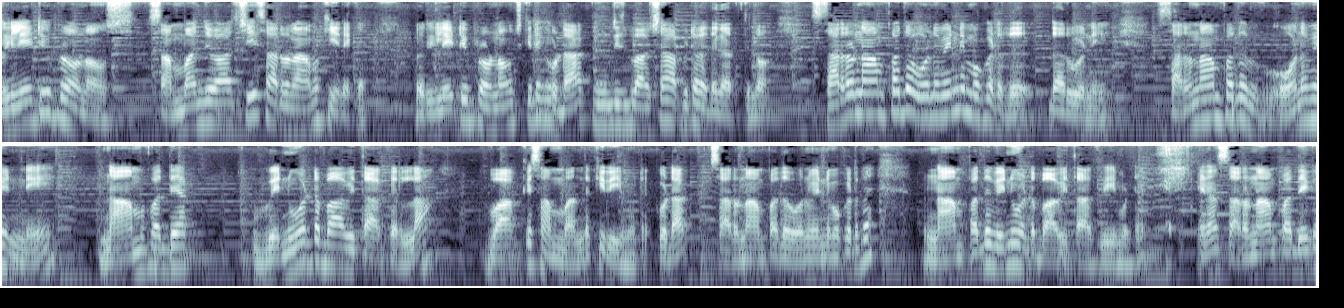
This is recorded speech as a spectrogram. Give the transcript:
රිලේටව ප්‍රෝනවස් සම්බන්ධවාචී සරනාම කියනක රිලේට ප්‍රෝනවස් කෙන ගොඩක් ඉංග්‍රිස් භාෂා අපිට වැදගත්වෙනවා සරනාම්පද ඕන වෙන්නේ මොකටද දරුවනේ? සරනාම්පද ඕන වෙන්නේ නාමපදයක් වෙනුවට භාවිතා කරලා වාක්‍ය සම්බන්ධ කිරීමට. ගොඩක් සරනාම්පද ඕන වෙන්න මොකටද? නාම්පද වෙනුවට භාවිතා කිරීමට. එහෙනම් සරනාම්පදයක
